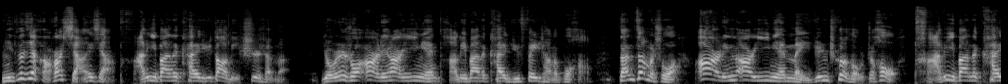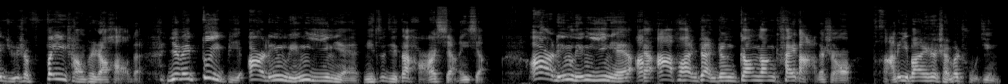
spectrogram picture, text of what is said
你自己好好想一想，塔利班的开局到底是什么？有人说，二零二一年塔利班的开局非常的不好。咱这么说，二零二一年美军撤走之后，塔利班的开局是非常非常好的。因为对比二零零一年，你自己再好好想一想，二零零一年阿阿富汗战争刚刚开打的时候，塔利班是什么处境？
